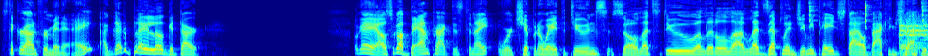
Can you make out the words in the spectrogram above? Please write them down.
stick around for a minute. Hey, I gotta play a little guitar. Okay, I also got band practice tonight. We're chipping away at the tunes. So let's do a little uh, Led Zeppelin, Jimmy Page style backing track in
